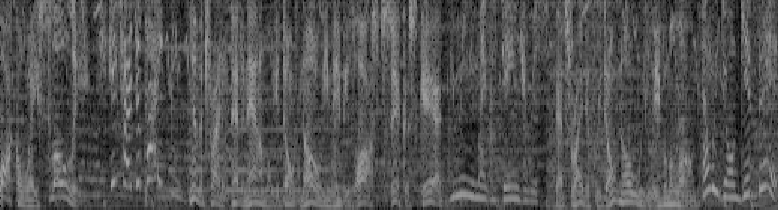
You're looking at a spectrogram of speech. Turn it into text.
Walk away slowly. He tried to bite me. Never try to pet an animal you don't know. He may be lost, sick, or scared. You mean he might be dangerous? That's right. If we don't know, we leave him alone. And we don't get bit.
